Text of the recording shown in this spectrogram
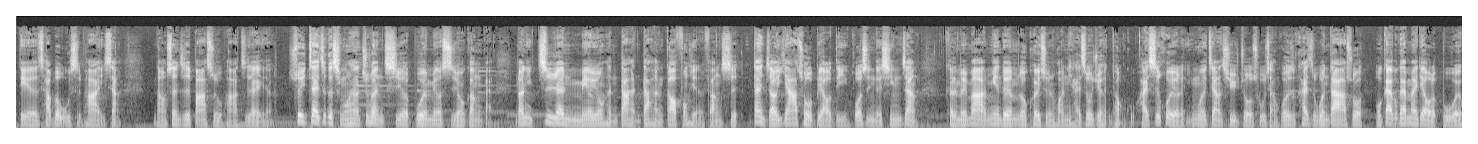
跌了差不多五十趴以上，然后甚至八十五趴之类的。所以在这个情况下，就算你持有的部位没有使用杠杆，然后你自认没有用很大很大很高风险的方式，但你只要压错标的，或是你的心脏。可能没办法面对那么多亏损的话，你还是会觉得很痛苦，还是会有人因为这样去做出场，或者是开始问大家说，我该不该卖掉我的部位？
